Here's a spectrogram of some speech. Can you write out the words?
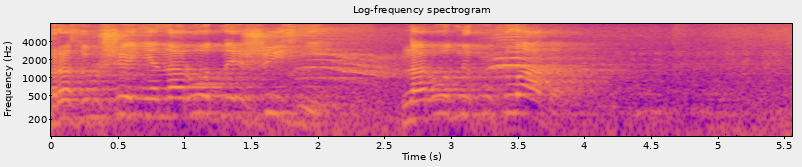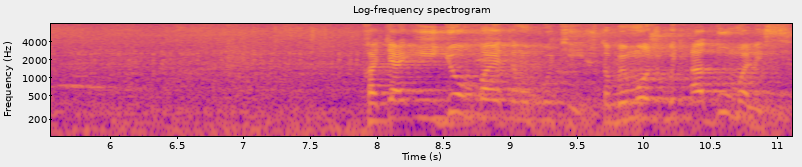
разрушения народной жизни, народных укладов, хотя и идем по этому пути, чтобы, может быть, одумались,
